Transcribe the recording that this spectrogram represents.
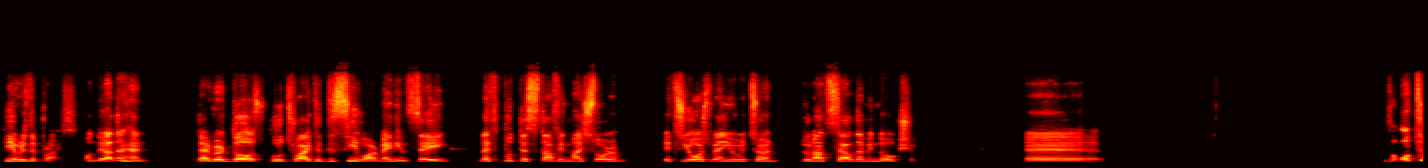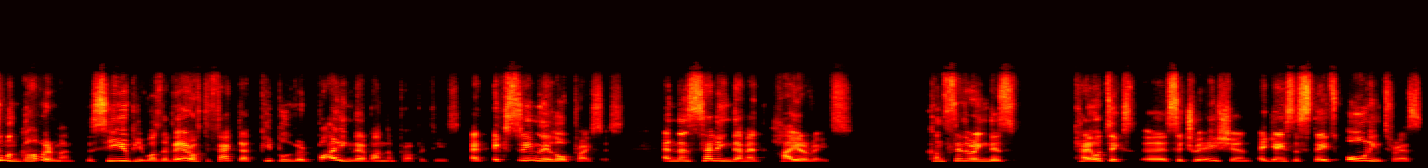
here is the price. On the other hand, there were those who tried to deceive Armenians, saying, let's put this stuff in my storeroom. It's yours when you return. Do not sell them in the auction. Uh, the Ottoman government, the CUP, was aware of the fact that people were buying the abandoned properties at extremely low prices and then selling them at higher rates considering this chaotic uh, situation against the state's own interests,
